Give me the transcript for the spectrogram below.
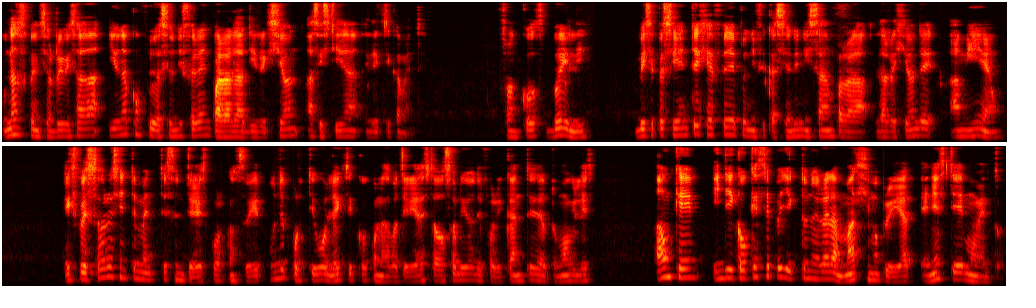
una suspensión revisada y una configuración diferente para la dirección asistida eléctricamente. Francois Bailey, vicepresidente jefe de planificación de Nissan para la región de Amiens, expresó recientemente su interés por construir un deportivo eléctrico con las baterías de estado sólido del fabricante de automóviles, aunque indicó que este proyecto no era la máxima prioridad en este momento.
